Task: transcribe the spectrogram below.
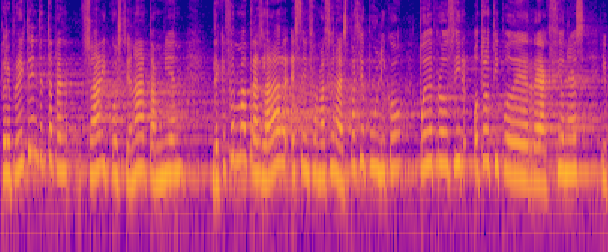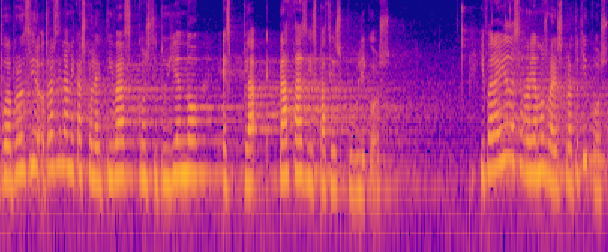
Pero el proyecto intenta pensar y cuestionar también de qué forma trasladar esta información al espacio público puede producir otro tipo de reacciones y puede producir otras dinámicas colectivas constituyendo plazas y espacios públicos. Y para ello desarrollamos varios prototipos.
